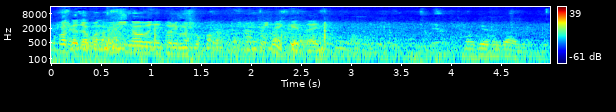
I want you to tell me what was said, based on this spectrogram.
よかったらじゃあこの橋の上で撮りましょうか。ね、携帯。モデルガイド。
